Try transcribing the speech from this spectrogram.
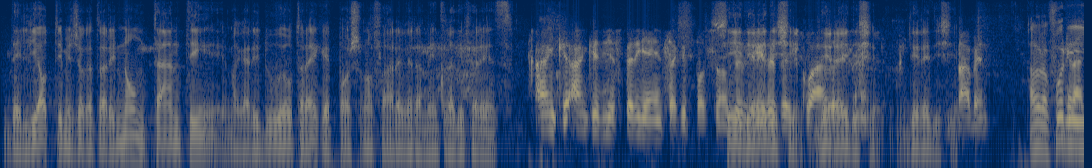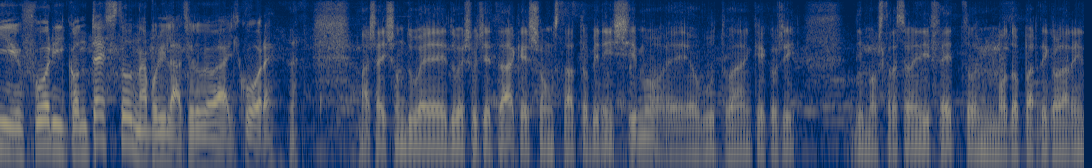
degli ottimi giocatori, non tanti, magari due o tre che possono fare veramente la differenza. Anche, anche di esperienza che possono sì, direi di, sì, direi di sì, direi di sì. Va bene. Allora, fuori, fuori, contesto, Napoli-Lazio dove va il cuore? Ma sai, sono due, due, società che sono stato benissimo e ho avuto anche così dimostrazioni di difetto, in modo particolare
